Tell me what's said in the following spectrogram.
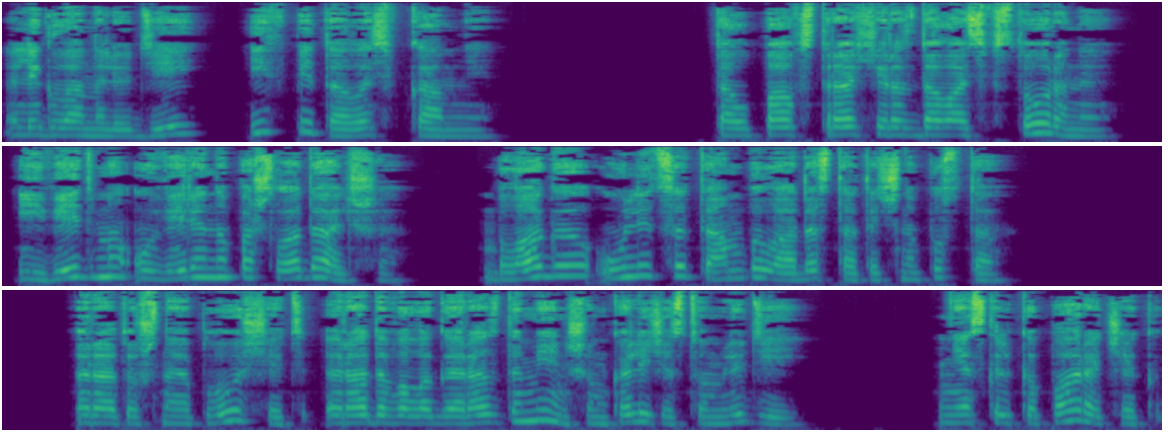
легла на людей и впиталась в камни. Толпа в страхе раздалась в стороны, и ведьма уверенно пошла дальше. Благо, улица там была достаточно пуста. Ратушная площадь радовала гораздо меньшим количеством людей. Несколько парочек,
